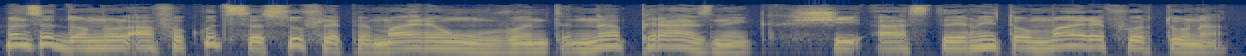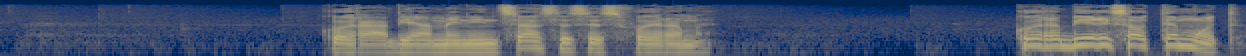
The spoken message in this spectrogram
Însă Domnul a făcut să sufle pe mare un vânt năpraznic și a stârnit o mare furtună. Corabia amenința să se sfărăme. Corabierii s-au temut,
